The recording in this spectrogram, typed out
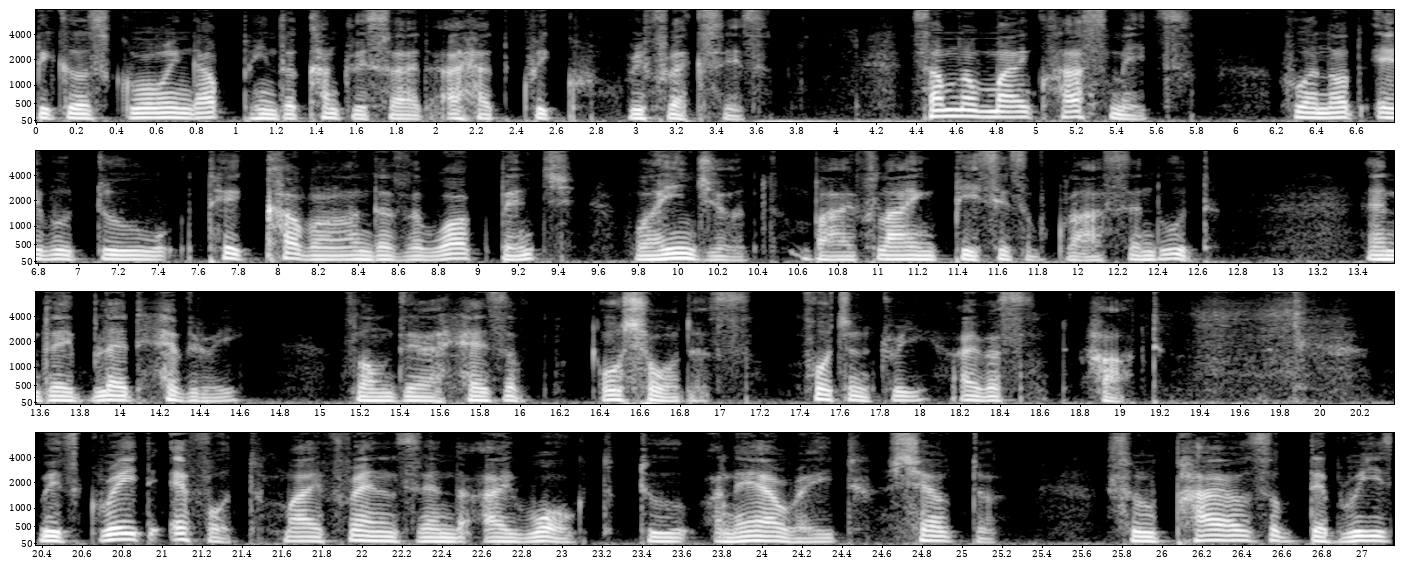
because growing up in the countryside I had quick reflexes. Some of my classmates who were not able to take cover under the workbench were injured by flying pieces of glass and wood, and they bled heavily from their heads or shoulders. Fortunately, I was hurt. With great effort, my friends and I walked to an air raid shelter through piles of debris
